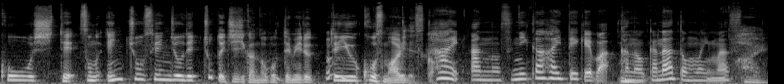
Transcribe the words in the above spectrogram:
光してその延長線上でちょっと1時間登ってみるっていうコースもありですか、はい、あのスニーカー履いていけば可能かなと思います。はい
